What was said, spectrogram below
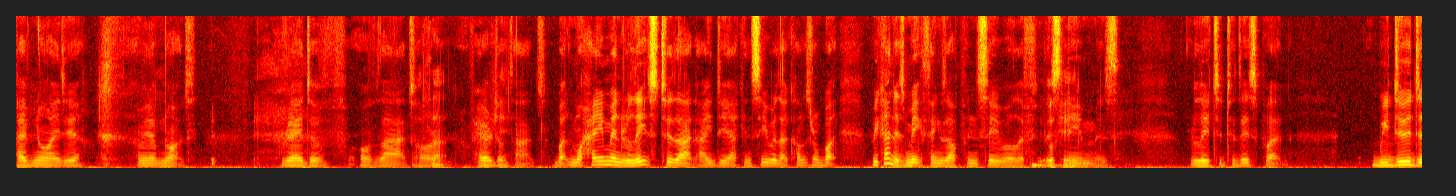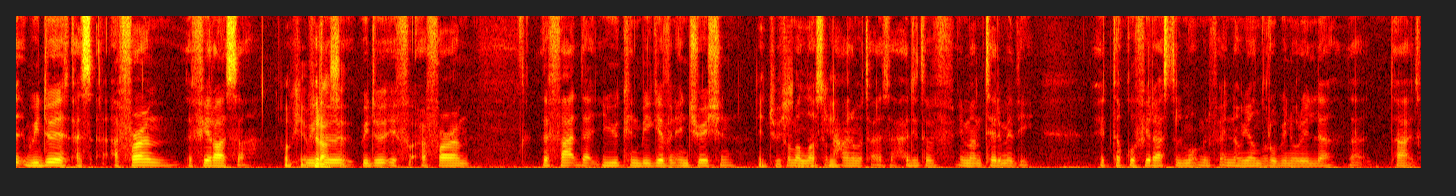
I have no idea. I mean, I've not read of, of that Of or that, I've heard okay. of that. But Muhaymin relates to that idea. I can see where that comes from. But we can't just make things up and say, well, if this Okay. name is related to this. But we do d- we do affirm the firasa. okay? we Firasa, do we do if affirm the fact that you can be given intuition intuition. from Allah okay. subhanahu wa ta'ala. Hadith of Imam Tirmidhi. اتقوا فراسة المؤمن فإنه ينظر بنور الله that, that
